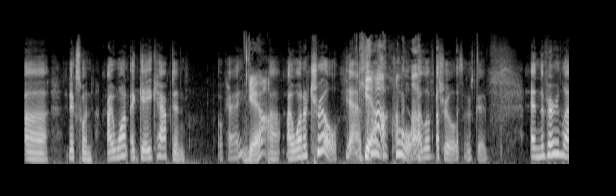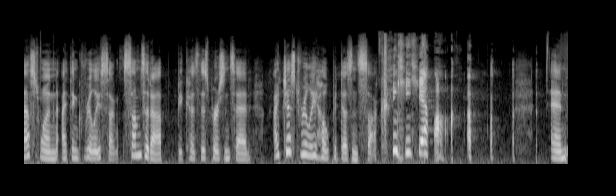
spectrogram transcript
Uh, next one. I want a gay captain. Okay. Yeah. Uh, I want a trill. Yeah. Trills Yeah. are cool. I love the trills. That was good. And the very last one, I think, really sum- sums it up because this person said, "I just really hope it doesn't suck." yeah. and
